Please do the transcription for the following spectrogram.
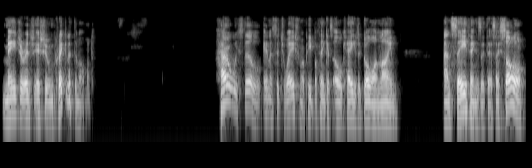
major issue in cricket at the moment. How are we still in a situation where people think it's okay to go online and say things like this? I saw,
